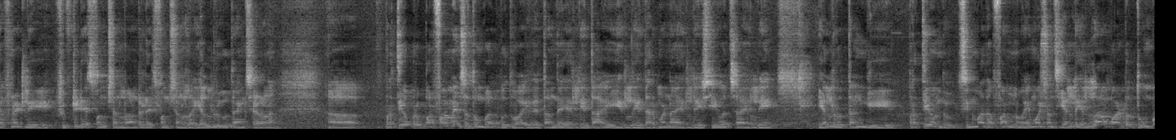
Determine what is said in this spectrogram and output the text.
ಡೆಫಿನೆಟ್ಲಿ ಫಿಫ್ಟಿ ಡೇಸ್ ಫಂಕ್ಷನ್ಲು ಹಂಡ್ರೆಡ್ ಡೇಸ್ ಫಂಕ್ಷನ್ಲೋ ಎಲ್ರಿಗೂ ಥ್ಯಾಂಕ್ಸ್ ಹೇಳೋಣ. ಪ್ರತಿಯೊಬ್ಬರು ಪರ್ಫಾರ್ಮೆನ್ಸು ತುಂಬ ಅದ್ಭುತವಾಗಿದೆ. ತಂದೆ ಇರಲಿ, ತಾಯಿ ಇರಲಿ, ಧರ್ಮಣ್ಣ ಇರಲಿ, ಶ್ರೀವತ್ಸ ಇರಲಿ ಎಲ್ಲರೂ ತಂಗಿ, ಪ್ರತಿಯೊಂದು, ಸಿನಿಮಾದ ಫನ್ನು ಎಮೋಷನ್ಸ್ ಎಲ್ಲ ಎಲ್ಲ ಪಾರ್ಟು ತುಂಬ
